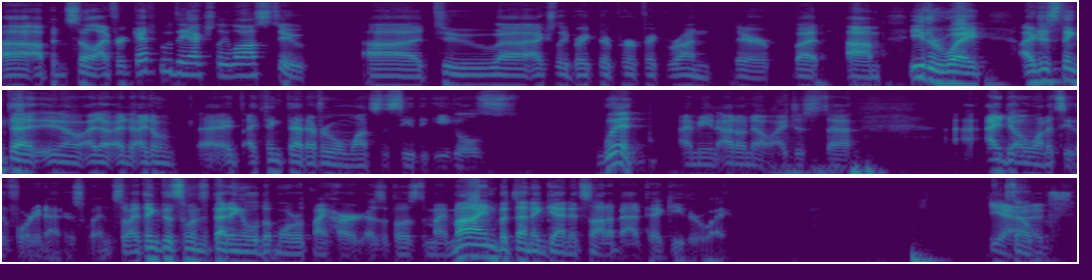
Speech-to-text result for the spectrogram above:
uh, up until I forget who they actually lost to uh, to uh, actually break their perfect run there. But um, either way, I just think that you know I, I, I don't I, I think that everyone wants to see the Eagles win. I mean, I don't know. I just uh, I- I don't want to see the 49ers win. So I think this one's betting a little bit more with my heart as opposed to my mind. But then again, it's not a bad pick either way. yeah. So- It's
